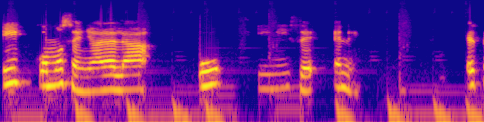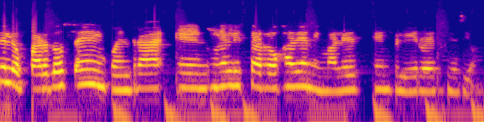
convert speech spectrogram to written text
y como señala la UICN. Este leopardo se encuentra en una lista roja de animales en peligro de extinción.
